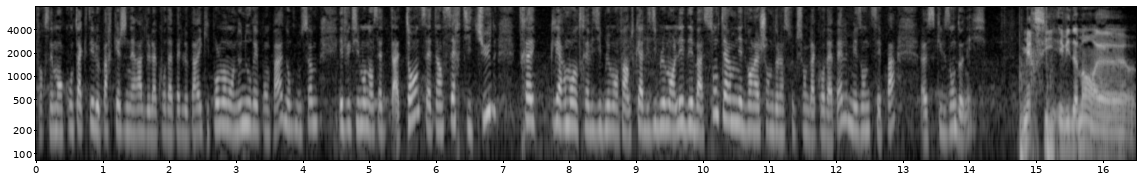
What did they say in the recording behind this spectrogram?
forcément contacté le parquet général de la Cour d'appel appel de Paris qui pour le moment ne nous répond pas. Donc nous sommes effectivement dans cette attente, cette incertitude. Très clairement, très visiblement, enfin en tout cas visiblement, les débats sont terminés devant la Chambre de l'instruction de la Cour d'appel, mais on ne sait pas euh, ce qu'ils ont donné. Merci. Évidemment, euh,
